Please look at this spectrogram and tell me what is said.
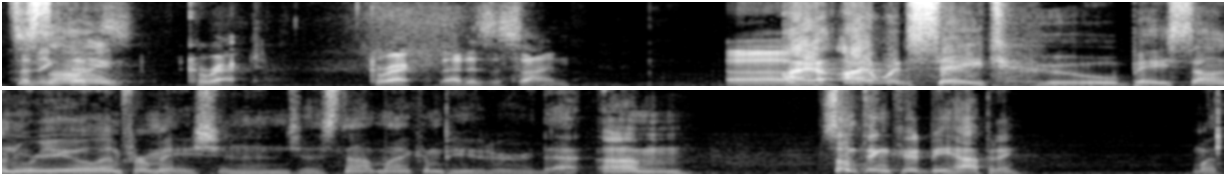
It's a I think sign. Correct. Correct. That is a sign. I, I would say too, based on real information and just not my computer, that um, something could be happening with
